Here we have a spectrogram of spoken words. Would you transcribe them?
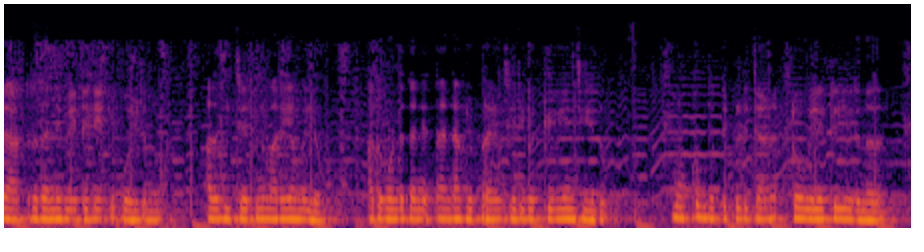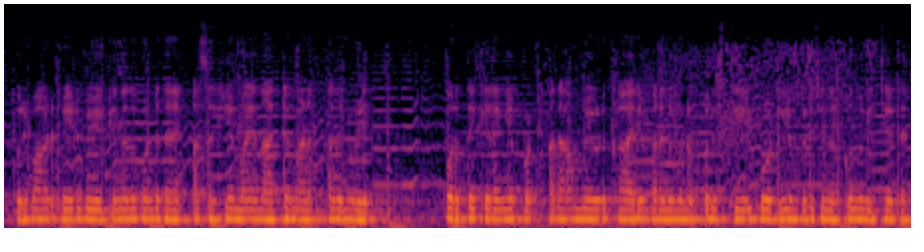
രാത്രി തന്നെ വീട്ടിലേക്ക് പോയിരുന്നു. അത് വിജയത്തിനും അറിയാമല്ലോ. അതുകൊണ്ട് തന്നെ തന്റെ അഭിപ്രായം ശരിവെക്കുകയും ചെയ്തു. മൂക്കും പൊത്തിപ്പിടിച്ചാണ് ടോയ്ലറ്റിൽ ഇരുന്നത്. ഒരുപാട് പേര് ഉപയോഗിക്കുന്നത് കൊണ്ട് തന്നെ അസഹ്യമായ നാറ്റമാണ് അതിനുള്ളിൽ. പുറത്തേക്ക് ഇറങ്ങിയപ്പോൾ അത് അമ്മയോട് കാര്യം പറഞ്ഞുകൊണ്ട് ഒരു സ്റ്റീൽ ബോട്ടിലും പിടിച്ചു നിൽക്കുന്നു വിച്ചേട്ടൻ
